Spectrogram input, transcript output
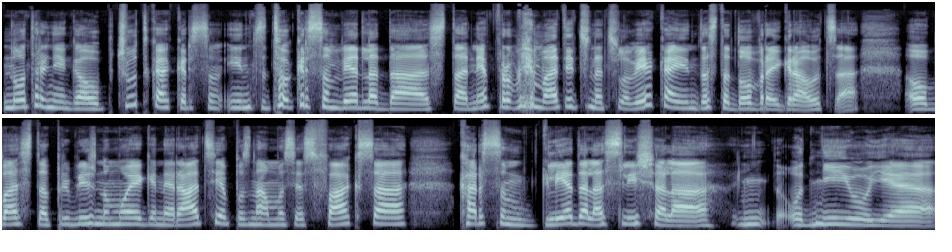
notranjega občutka, ker sem, in zato, ker sem vedela, da sta neproblematična človeka in da sta dobra igralca. Oba sta približno moje generacije, poznamo se z faksa. Kar sem gledala, slišala od njiju, je,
